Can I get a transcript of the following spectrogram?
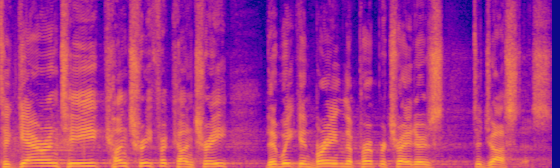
to guarantee, country for country, that we can bring the perpetrators to justice.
